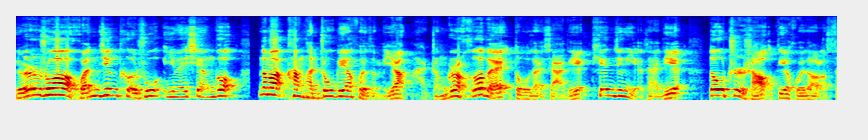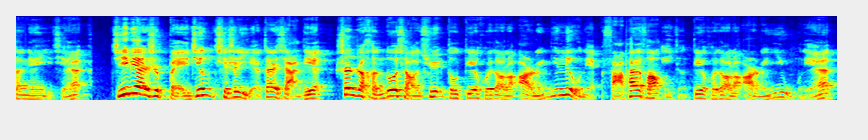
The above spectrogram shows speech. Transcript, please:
有人说环境特殊，因为限购，那么看看周边会怎么样？整个河北都在下跌，天津也在跌，都至少跌回到了三年以前。即便是北京，其实也在下跌，甚至很多小区都跌回到了二零一六年，法拍房已经跌回到了二零一五年，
